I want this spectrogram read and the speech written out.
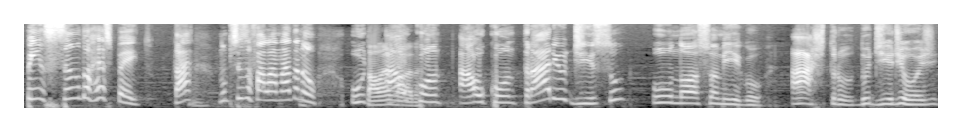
pensando a respeito, tá? Não precisa falar nada, não. O- Tá ao, con- ao contrário disso, o nosso amigo astro do dia de hoje,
